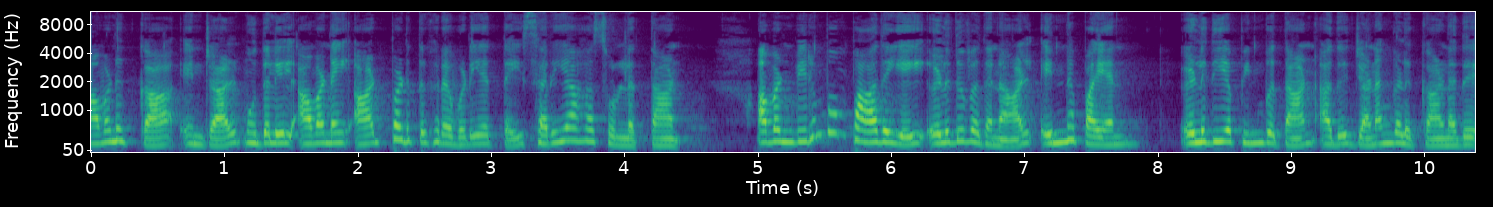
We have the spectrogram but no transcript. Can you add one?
அவனுக்கா என்றால் முதலில் அவனை ஆட்படுத்துகிற விடயத்தை சரியாக சொல்லத்தான். அவன் விரும்பும் பாதையை எழுதுவதனால் என்ன பயன்? எழுதிய பின்புதான் அது ஜனங்களுக்கானது.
